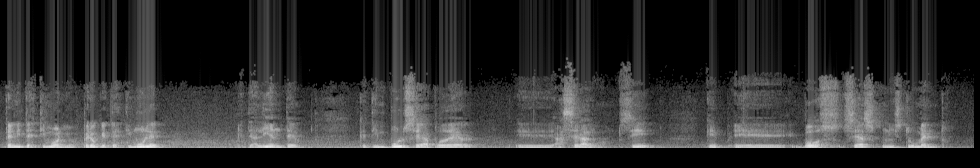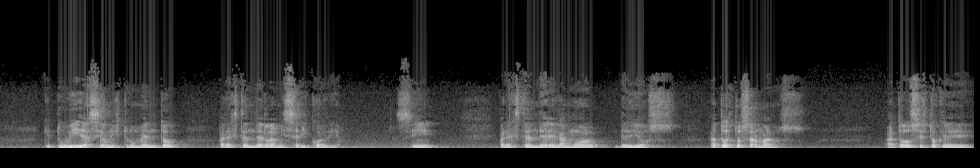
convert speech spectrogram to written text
este es mi testimonio. Espero que te estimule, que te aliente, que te impulse a poder eh, hacer algo. ¿sí? Que eh, vos seas un instrumento, que tu vida sea un instrumento para extender la misericordia. ¿sí? Para extender el amor de Dios a todos estos hermanos, a todos estos que,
